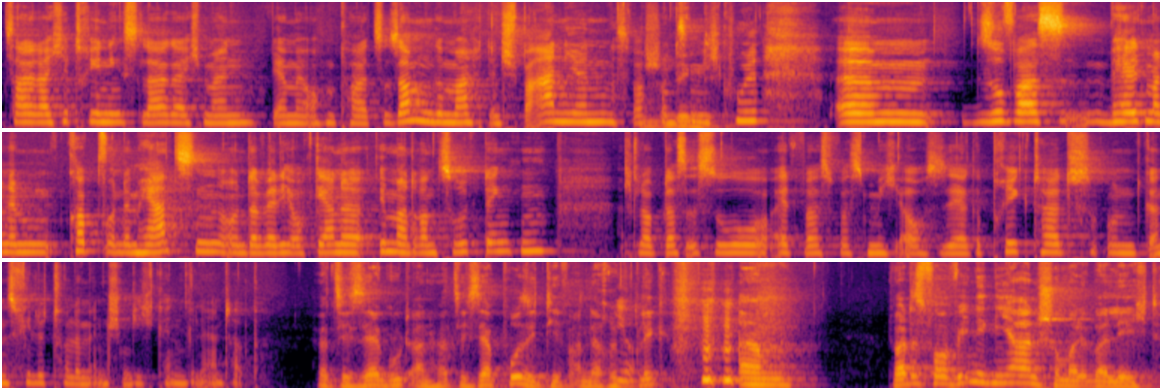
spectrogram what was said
zahlreiche Trainingslager. Ich meine, wir haben ja auch ein paar zusammen gemacht in Spanien. Das war schon Unbedingt. ziemlich cool. Ähm, sowas behält man im Kopf und im Herzen und da werde ich auch gerne immer dran zurückdenken. Ich glaube, das ist so etwas, was mich auch sehr geprägt hat und ganz viele tolle Menschen, die ich kennengelernt habe. Hört sich sehr gut an, hört sich sehr positiv an, der Rückblick. ähm, du hattest vor wenigen Jahren schon mal überlegt,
